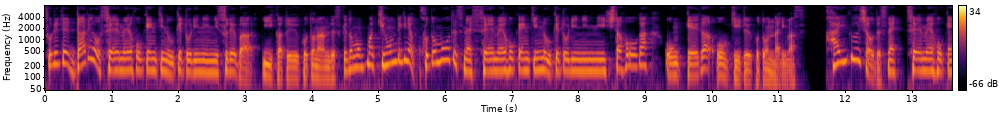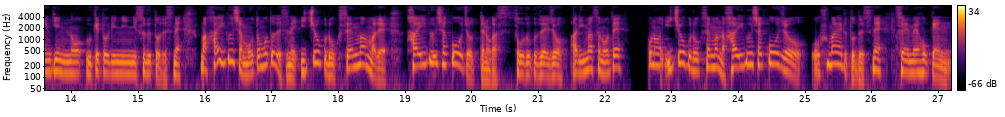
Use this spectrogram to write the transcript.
それで誰を生命保険金の受取人にすればいいかということなんですけども、まあ、基本的には子供をですね、生命保険金の受取人にした方が恩恵が大きいということになります。配偶者をですね、生命保険金の受取人にするとですね、まあ、配偶者もともとですね、1億6000万まで配偶者控除ってのが相続税上ありますので、この1億6000万の配偶者控除を踏まえるとですね、生命保険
